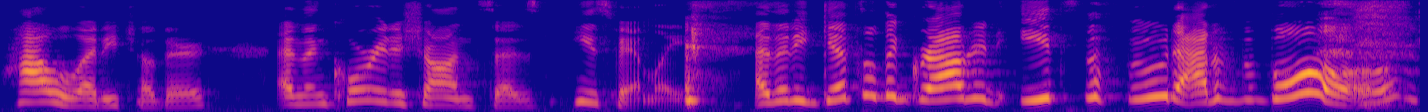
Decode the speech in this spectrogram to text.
howl at each other. And then Corey to Sean says, He's family. and then he gets on the ground and eats the food out of the bowl.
